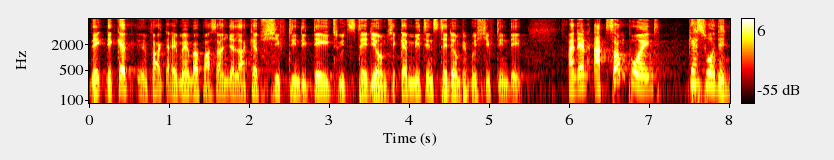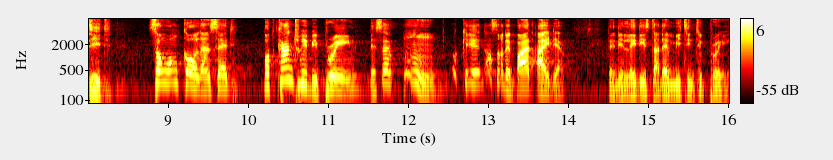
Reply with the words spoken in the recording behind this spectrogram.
They, they kept, in fact, I remember Pastor Angela kept shifting the dates with stadium. She kept meeting stadium people, shifting date. And then at some point, guess what they did? Someone called and said, but can't we be praying? They said, hmm, okay, that's not a bad idea. Then the ladies started meeting to pray.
